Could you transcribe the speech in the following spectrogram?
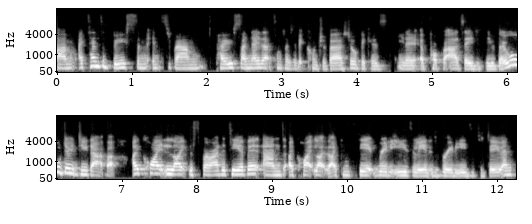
Um, I tend to boost some Instagram posts. I know that's sometimes a bit controversial because, you know, a proper ads agency would go, oh, don't do that. But I quite like the sporadity of it. And I quite like that I can see it really easily and it's really easy to do. And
